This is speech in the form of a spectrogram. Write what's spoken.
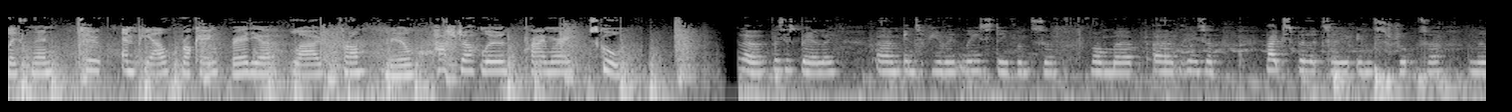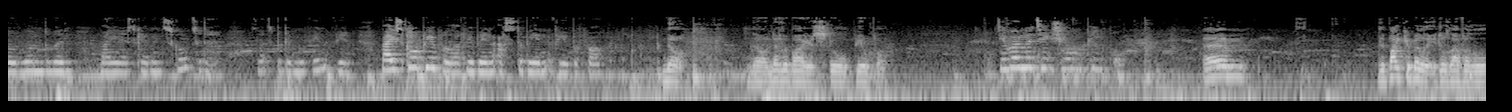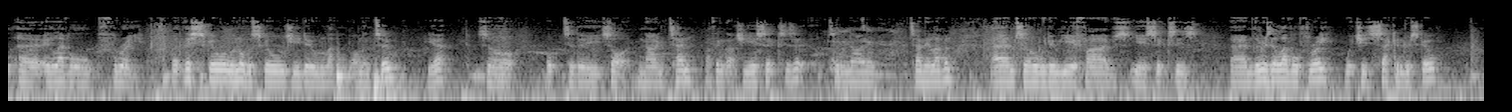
listening to NPL Rocking Radio live from New Pasture Lane Primary School. Hello, this is Bailey um, interviewing Lee Stephenson from uh, um, he's a bikeability instructor and we were wondering why he has came in school today. So let's begin with the interview. By a school pupil, have you been asked to be interviewed before? No. No, never by a school pupil. Do you only teach young people? Um, the bikeability does have a, uh, a level three. At this school and other schools, you do level one and two. Yeah, so up to the sort of nine, ten. I think that's year six, is it? Up to nine, and 10, 11. Um, so we do year fives, year sixes. Um, there is a level three, which is secondary school.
